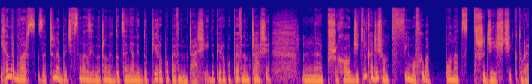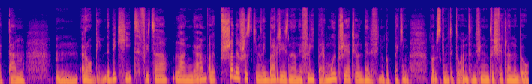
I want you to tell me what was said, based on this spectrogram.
I Henryk Wars zaczyna być w Stanach Zjednoczonych doceniany dopiero po pewnym czasie. I dopiero po pewnym czasie mm, przychodzi kilkadziesiąt filmów, chyba ponad 30, które tam mm, robi. The Big Hit Fritza Langa, ale przede wszystkim najbardziej znany Flipper, Mój przyjaciel Delfin, pod takim polskim tytułem ten film wyświetlany był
